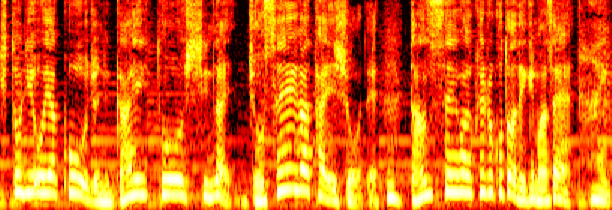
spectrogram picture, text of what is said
一人親控除に該当しない女性が対象で、うん、男性は受けることはできません、はい、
